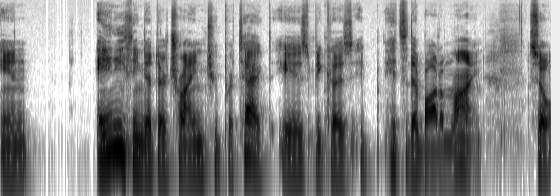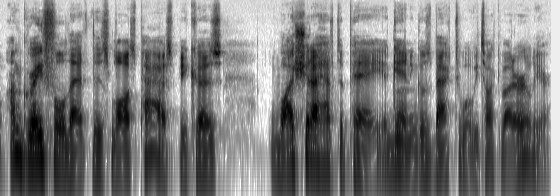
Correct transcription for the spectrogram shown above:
And anything that they're trying to protect is because it hits their bottom line. So I'm grateful that this law's passed because why should I have to pay? Again, it goes back to what we talked about earlier.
